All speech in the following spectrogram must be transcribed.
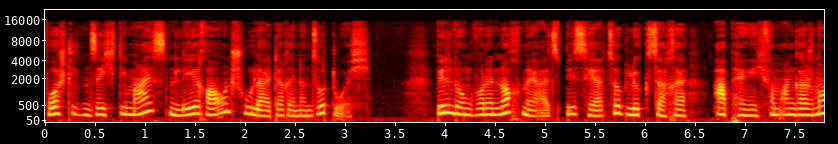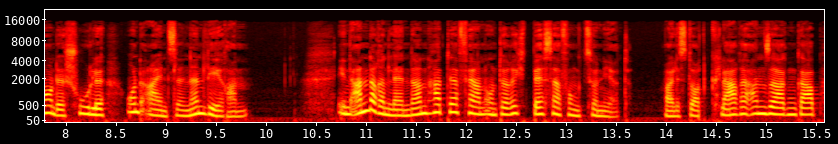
wurstelten sich die meisten Lehrer und Schulleiterinnen so durch. Bildung wurde noch mehr als bisher zur Glückssache, abhängig vom Engagement der Schule und einzelnen Lehrern. In anderen Ländern hat der Fernunterricht besser funktioniert, weil es dort klare Ansagen gab,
